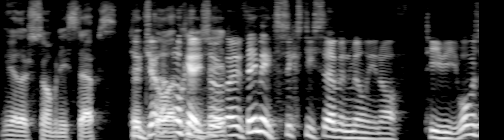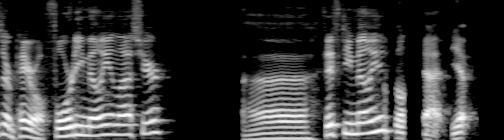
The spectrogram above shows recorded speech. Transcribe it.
Yeah, there's so many steps. Dude, that still to okay, so made. if they made 67 million off TV, what was their payroll? 40 million last year? uh, 50 million? Like that. Yep.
